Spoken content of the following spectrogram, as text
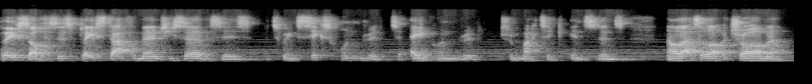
Police officers, police staff, emergency services between 600 to 800 traumatic incidents. Now that's a lot of trauma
